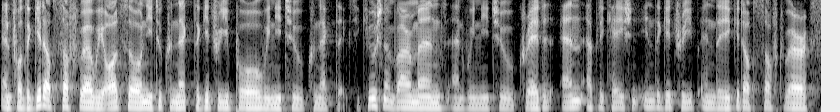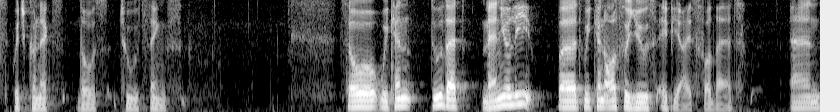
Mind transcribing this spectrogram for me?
And for the GitOps software, we also need to connect the Git repo, we need to connect the execution environment, and we need to create an application in the Git repo, in the GitOps software, which connects those two things. So we can do that manually but we can also use APIs for that. And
